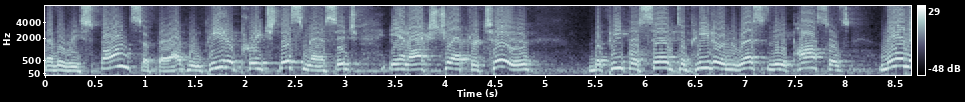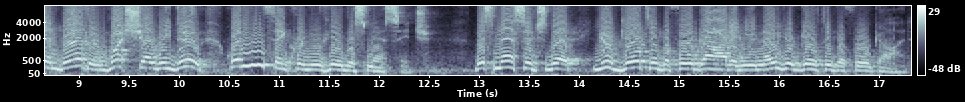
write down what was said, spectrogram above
Now, the response of that, when Peter preached this message in Acts chapter 2, the people said to Peter and the rest of the apostles, Men and brethren, what shall we do? What do you think when you hear this message? This message that you're guilty before God and you know you're guilty before God.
